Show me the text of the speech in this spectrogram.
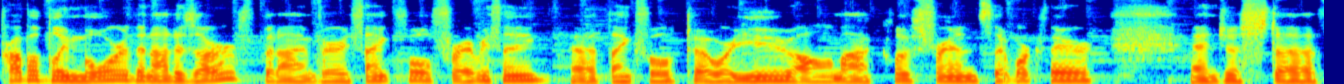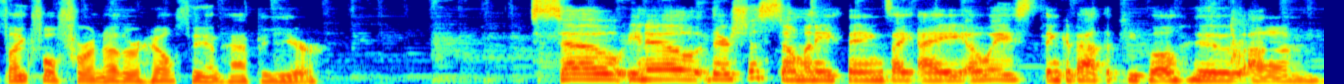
probably more than I deserve, but I am very thankful for everything. Uh, thankful to ORAU, all my close friends that work there, and just uh, thankful for another healthy and happy year. So, you know, there's just so many things. I, I always think about the people who um,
